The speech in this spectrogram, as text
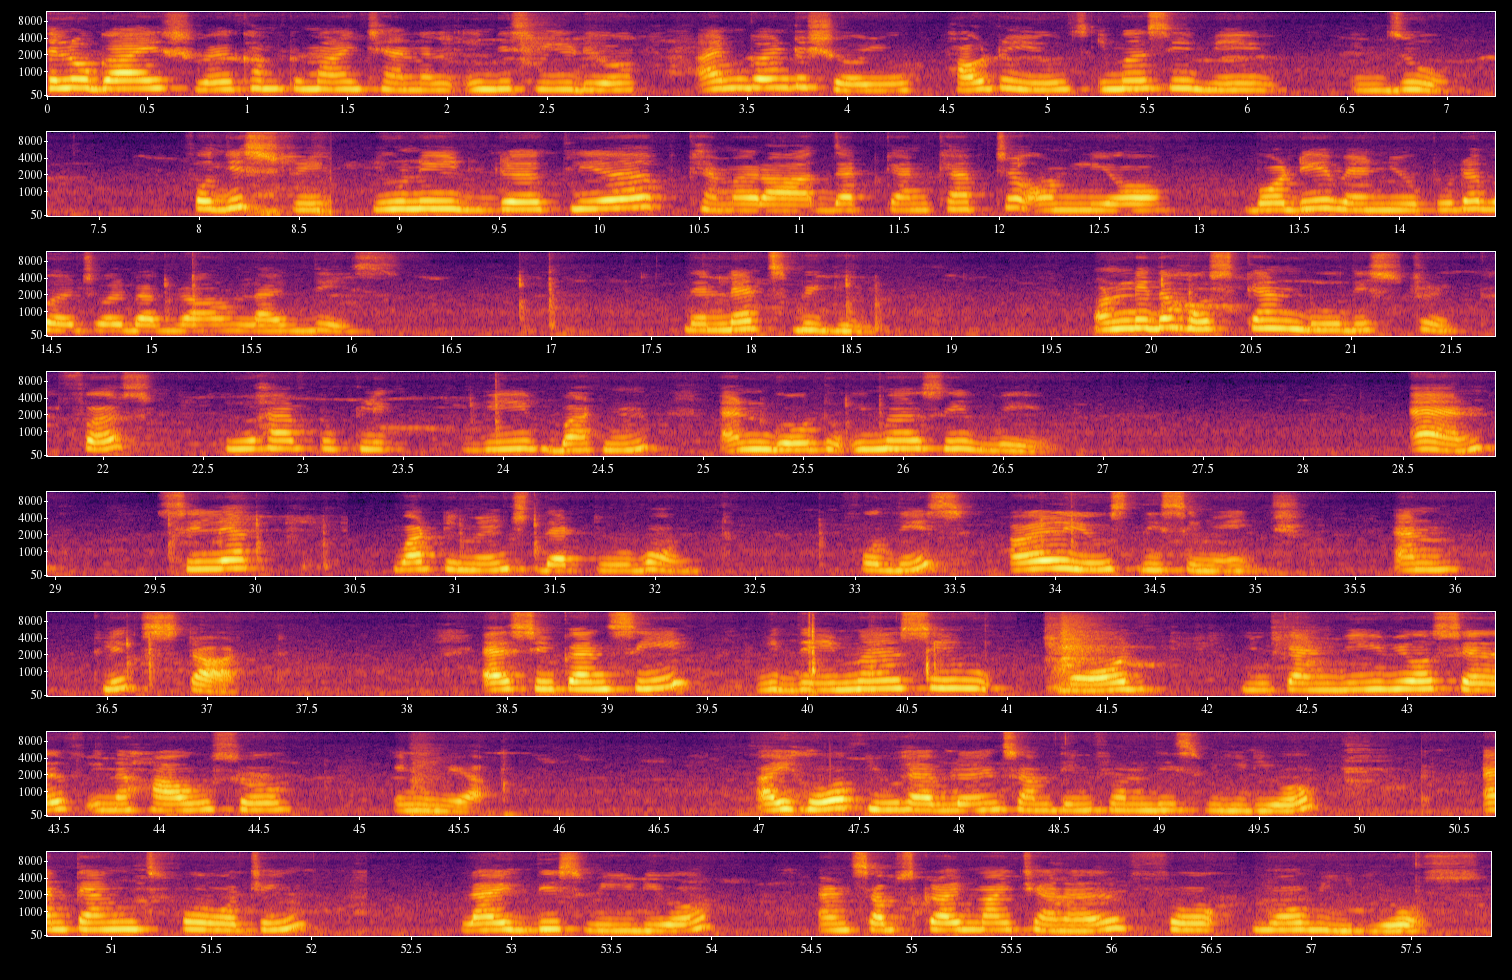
Hello guys, welcome to my channel. In this video, I'm going to show you how to use immersive view in Zoom. For this trick, you need a clear camera that can capture only your body when you put a virtual background like this. Then let's begin. Only the host can do this trick. First, you have to click Wave button and go to Immersive View. and select what image that you want. For this, I'll use this image and click start. As you can see, with the immersive mode, you can weave yourself in a house or anywhere. I hope you have learned something from this video and thanks for watching. Like this video and subscribe my channel for more videos.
